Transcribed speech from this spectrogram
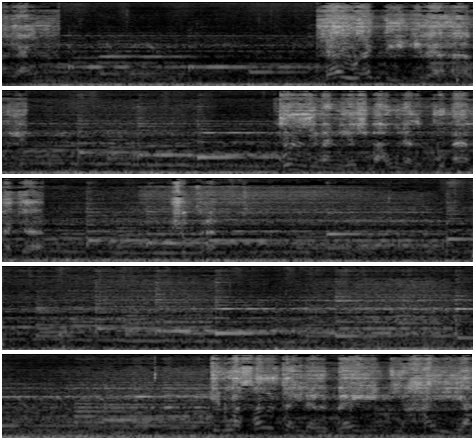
شارع لا يؤدي إلى هاوية. قل لمن يجمعون القمامة. شكرا. إن وصلت إلى البيت حيا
